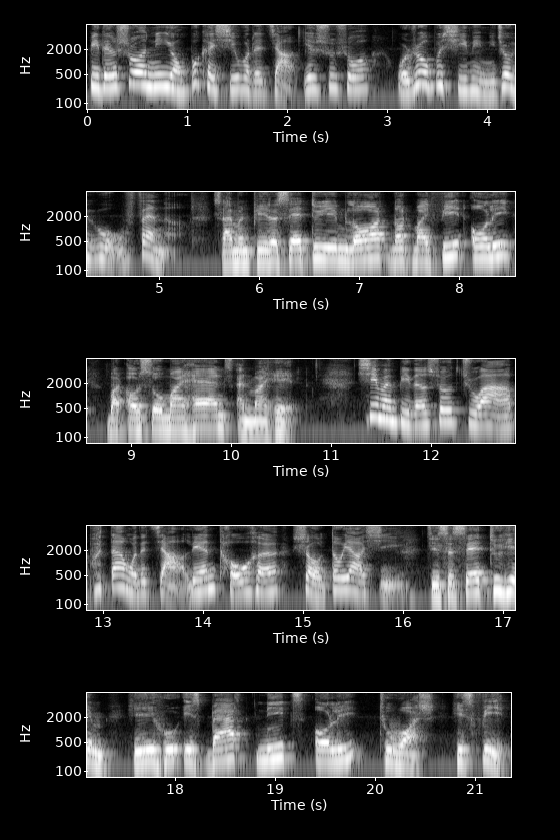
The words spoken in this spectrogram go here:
彼得说：“你永不可洗我的脚。”耶稣说：“我若不洗你，你就与我无份了。” Simon Peter said to him, Lord, not my feet only, but also my hands and my head. 西门彼得说：“主啊，不但我的脚，连头和手都要洗。” Jesus said to him, He who is bad needs only to wash his feet,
